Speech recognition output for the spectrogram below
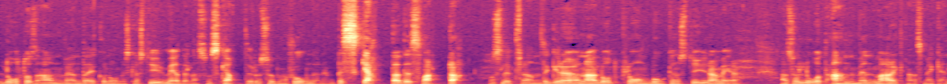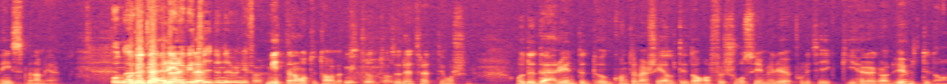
låt oss använda ekonomiska styrmedel, alltså skatter och subventioner. Beskatta det svarta och släpp fram det gröna. Låt plånboken styra mer. Alltså låt använd marknadsmekanismerna mer. Och när, och det där är, när är vi tiden nu ungefär? Mitten av 80-talet. Så det är 30 år sedan. Och det där är ju inte dugg kontroversiellt idag för så ser miljöpolitik i hög grad ut idag.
